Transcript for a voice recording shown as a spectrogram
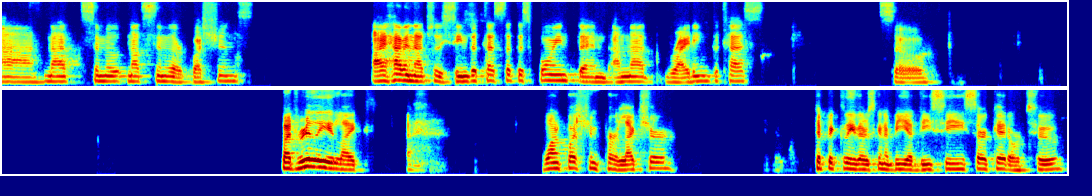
uh, not similar, not similar questions. I haven't actually seen the test at this point, and I'm not writing the test. So. But really, like, one question per lecture. Typically, there's gonna be a DC circuit or two.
